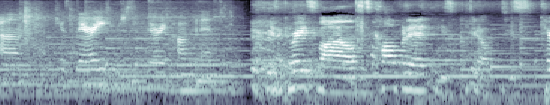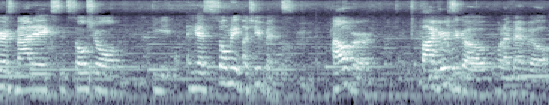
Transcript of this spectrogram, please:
um, he was very, he was just very confident. He has a great smile. He's confident. He's you know he's charismatic and social. He he has so many achievements. However, five years ago when I met Bill,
